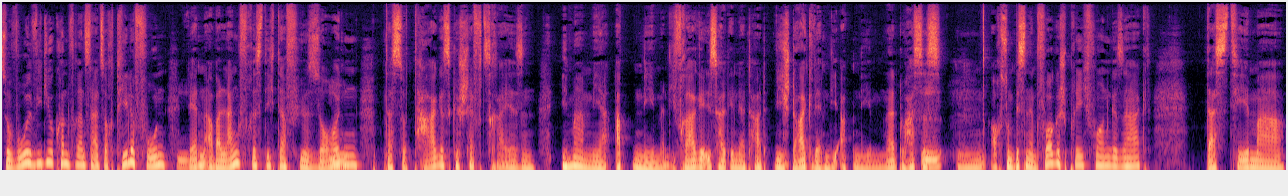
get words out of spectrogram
sowohl Videokonferenzen als auch Telefon mhm. werden aber langfristig dafür sorgen, mhm. dass so Tagesgeschäftsreisen immer mehr abnehmen. Die Frage ist halt in der Tat, wie stark werden die abnehmen? Ne? Du hast mhm. es mm, auch so ein bisschen im Vorgespräch vorhin gesagt. Das Thema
